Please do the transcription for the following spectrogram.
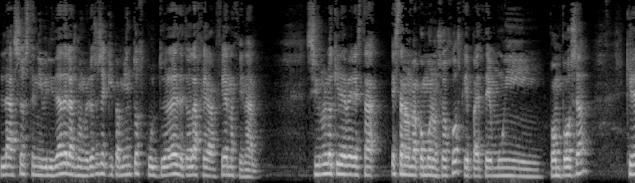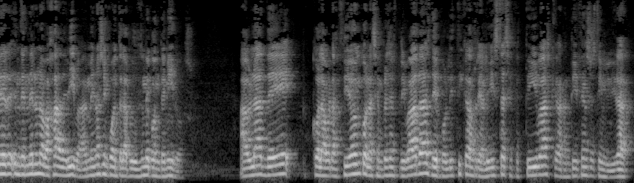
la sostenibilidad de los numerosos equipamientos culturales de toda la geografía nacional. Si uno lo quiere ver esta, esta norma con buenos ojos, que parece muy pomposa, quiere entender una bajada del IVA, al menos en cuanto a la producción de contenidos. Habla de colaboración con las empresas privadas, de políticas realistas, efectivas, que garanticen sostenibilidad.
